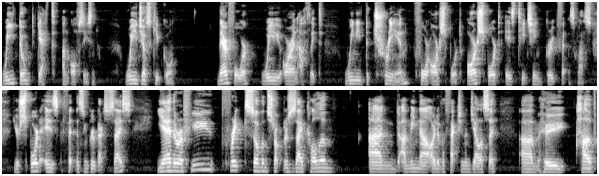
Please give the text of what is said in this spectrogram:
we don't get an off season. We just keep going. Therefore, we are an athlete. We need to train for our sport. Our sport is teaching group fitness class. Your sport is fitness and group exercise. Yeah, there are a few freaks of instructors, as I call them, and I mean that out of affection and jealousy, um, who have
